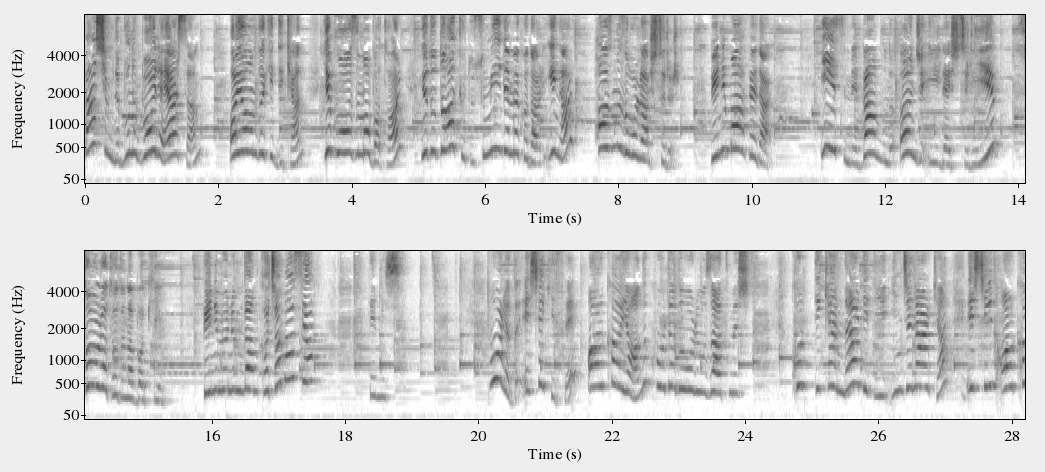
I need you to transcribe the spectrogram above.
Ben şimdi bunu böyle yersem ayağımdaki diken ya boğazıma batar ya da daha kötüsü mideme kadar iner hazmı zorlaştırır. Beni mahveder. İyisi mi ben bunu önce iyileştireyim sonra tadına bakayım. Benim önümden kaçamaz ya demiş. Bu arada eşek ise arka ayağını kurda doğru uzatmış. Kurt diken nerede diye incelerken eşeğin arka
